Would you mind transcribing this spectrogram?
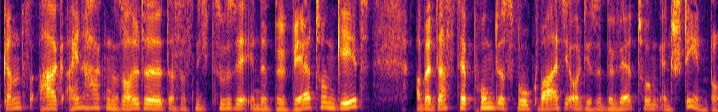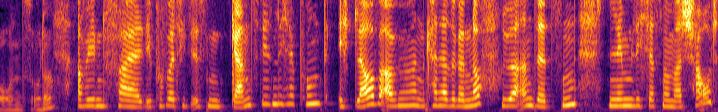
ganz arg einhaken sollte, dass es nicht zu sehr in eine Bewertung geht, aber dass der Punkt ist, wo quasi auch diese Bewertungen entstehen bei uns, oder? Auf jeden Fall. Die Pubertät ist ein ganz wesentlicher Punkt. Ich glaube aber, man kann da sogar noch früher ansetzen, nämlich, dass man mal schaut,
